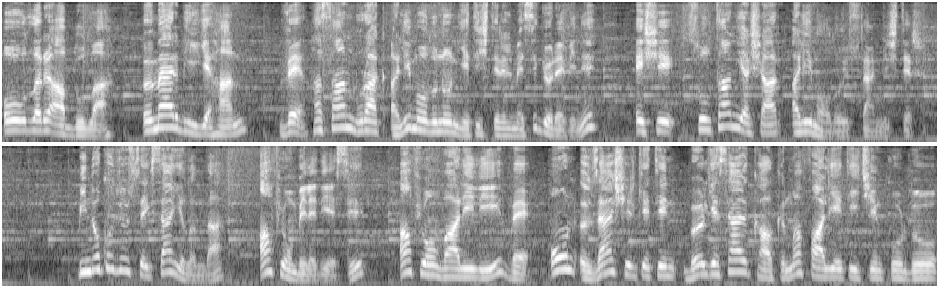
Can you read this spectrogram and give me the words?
oğulları Abdullah, Ömer Bilgehan ve Hasan Burak Alimoğlu'nun yetiştirilmesi görevini eşi Sultan Yaşar Alimoğlu üstlenmiştir. 1980 yılında Afyon Belediyesi, Afyon Valiliği ve 10 özel şirketin bölgesel kalkınma faaliyeti için kurduğu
